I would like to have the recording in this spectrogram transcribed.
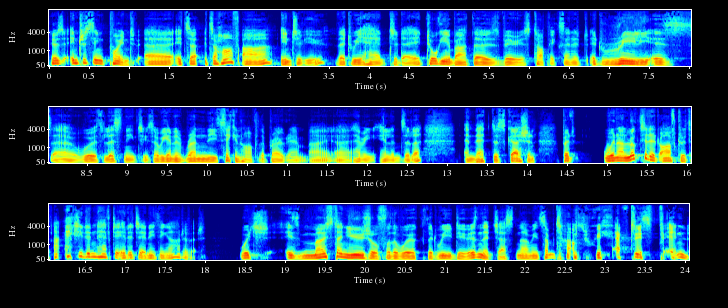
Here's an interesting point. Uh, it's a it's a half hour interview that we had today, talking about those various topics, and it, it really is uh, worth listening to. So we're going to run the second half of the program by uh, having Helen Zille and that discussion. But when I looked at it afterwards, I actually didn't have to edit anything out of it, which is most unusual for the work that we do, isn't it, Justin? I mean, sometimes we have to spend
